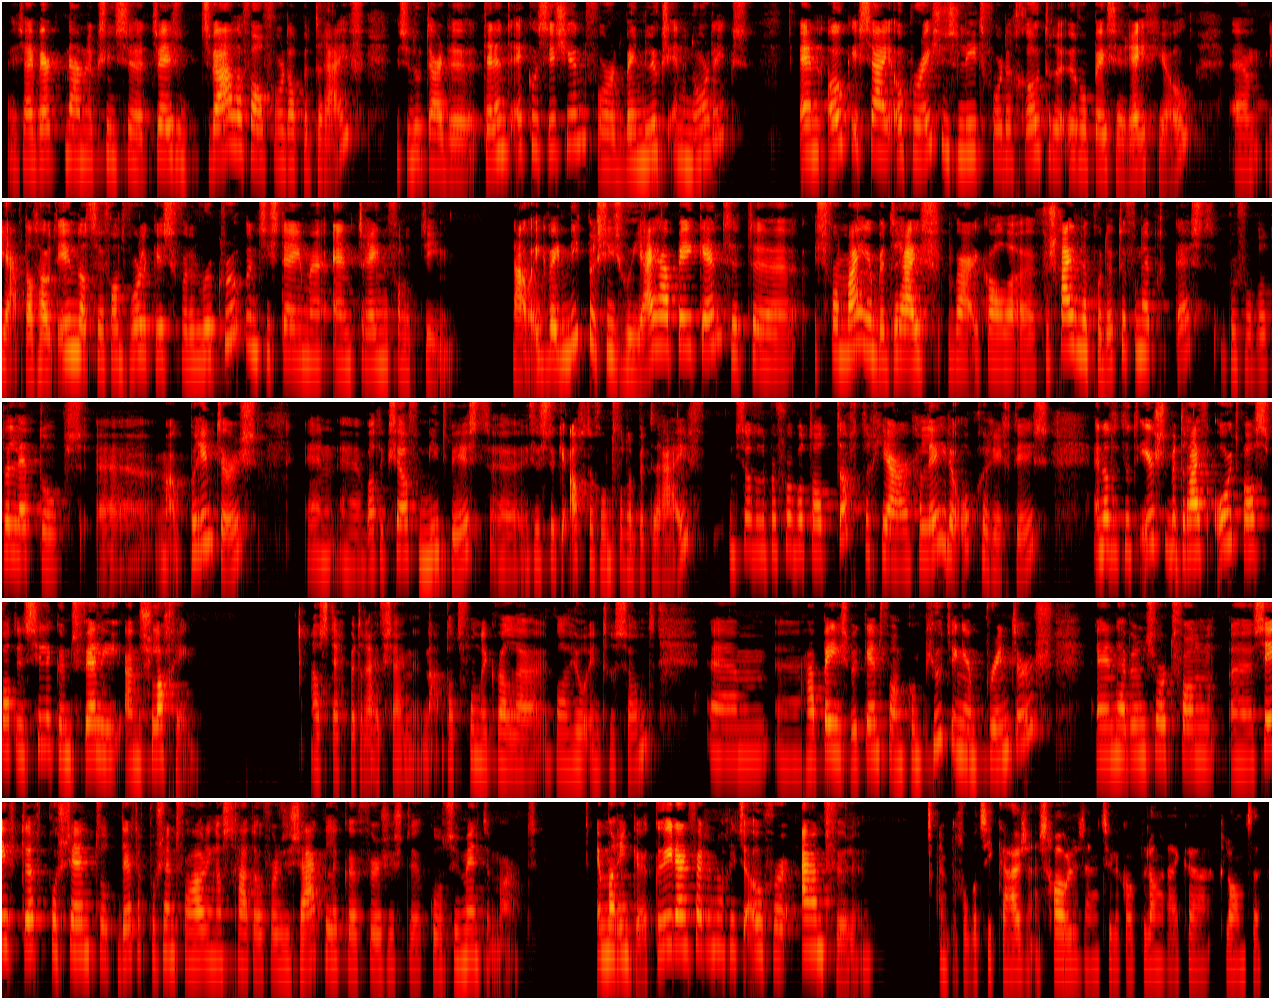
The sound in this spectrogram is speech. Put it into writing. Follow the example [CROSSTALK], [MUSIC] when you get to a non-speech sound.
zij werkt namelijk sinds 2012 al voor dat bedrijf. ze doet daar de talent acquisition voor de Benelux en de Nordics. En ook is zij operations lead voor de grotere Europese regio. Um, ja, dat houdt in dat ze verantwoordelijk is voor de recruitment systemen en trainen van het team. Nou, ik weet niet precies hoe jij HP kent. Het uh, is voor mij een bedrijf waar ik al uh, verschillende producten van heb getest. Bijvoorbeeld de laptops, uh, maar ook printers. En wat ik zelf niet wist, is een stukje achtergrond van het bedrijf. Is dat het bijvoorbeeld al 80 jaar geleden opgericht is. En dat het het eerste bedrijf ooit was wat in Silicon Valley aan de slag ging. Als techbedrijf zijn. Nou, dat vond ik wel, wel heel interessant. Um, uh, HP is bekend van computing en printers. En hebben een soort van uh, 70% tot 30% verhouding als het gaat over de zakelijke versus de consumentenmarkt. En Marinke, kun je daar verder nog iets over aanvullen? En bijvoorbeeld ziekenhuizen en scholen zijn natuurlijk ook belangrijke klanten.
